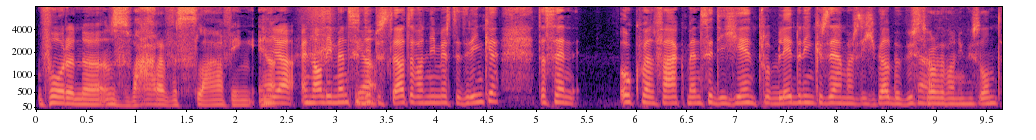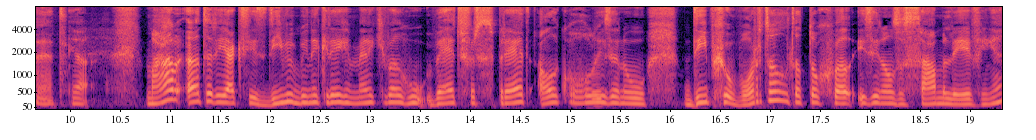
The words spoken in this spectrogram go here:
voor een, eh, een zware verslaving. Ja. Ja. en al die mensen die besluiten van niet meer te drinken... dat zijn ook wel vaak mensen die geen probleemdrinker zijn... maar zich wel bewust Ja. worden van hun gezondheid. Ja. Maar uit de reacties die we binnenkregen, merk je wel hoe wijdverspreid alcohol is en hoe diep geworteld dat toch wel is in onze samenleving. Hè.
